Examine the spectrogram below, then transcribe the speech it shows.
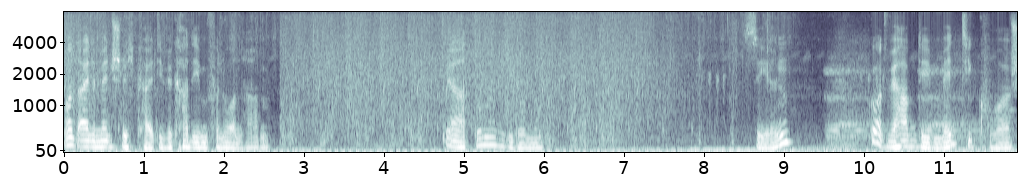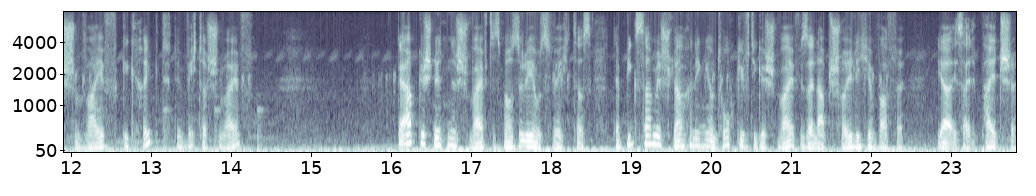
Und eine Menschlichkeit, die wir gerade eben verloren haben. Ja, dumm wie dumm. Seelen. Gut, wir haben den Manticore-Schweif gekriegt, den Wächterschweif. Der abgeschnittene Schweif des Mausoleumswächters. Der biegsame, schlachlige und hochgiftige Schweif ist eine abscheuliche Waffe. Ja, ist eine Peitsche.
